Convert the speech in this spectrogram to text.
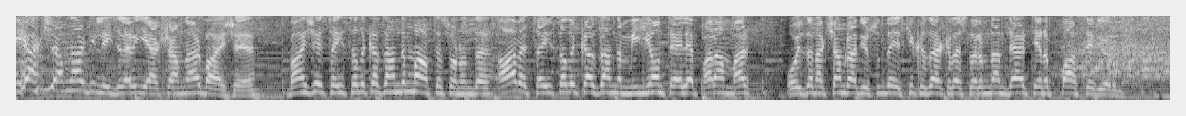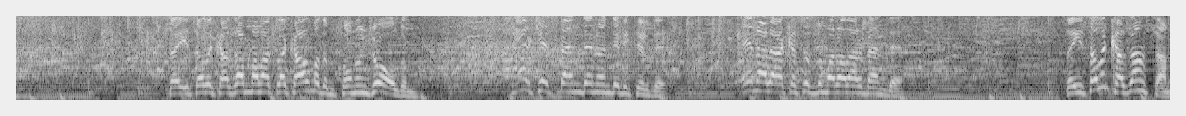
İyi akşamlar dinleyiciler. iyi akşamlar Bayce. Bayce sayısalı kazandın mı hafta sonunda? Evet sayısalı kazandım. Milyon TL param var. O yüzden akşam radyosunda eski kız arkadaşlarımdan dert yanıp bahsediyorum. Sayısalı kazanmamakla kalmadım. Sonuncu oldum. Herkes benden önde bitirdi. En alakasız numaralar bende. Sayısalı kazansam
